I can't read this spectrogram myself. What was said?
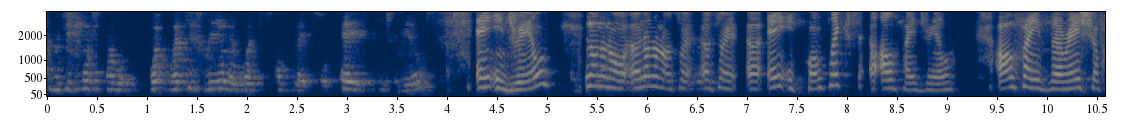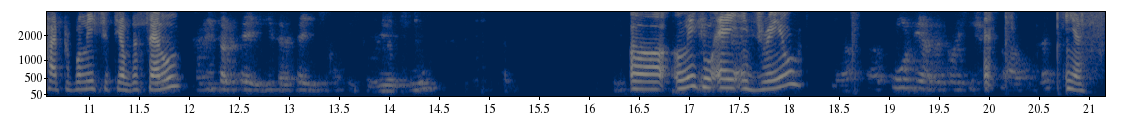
I'm a bit lost now. What, what is real and what is complex? So A is real. A is real. No, no, no, uh, no, no, no. Sorry, uh, sorry. Uh, A is complex. Uh, alpha is real. Alpha is the ratio of hyperbolicity of the cell. Little a, little a is, real too. Uh, little a is real all the other coefficients are? Yes.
